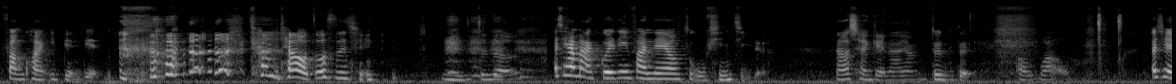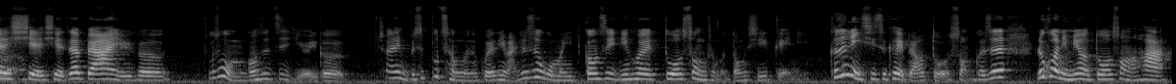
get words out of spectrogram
放宽一点点，这样比较好做事情。嗯，真的。而且他们还规定饭店要住五星级的，然后钱给那样。对对对。哦哇哦！而且写写这标案有一个，就是我们公司自己有一个，虽然不是不成文的规定嘛，就是我们公司一定会多送什么东西给你。可是你其实可以不要多送，可是如果你没有多送的话，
